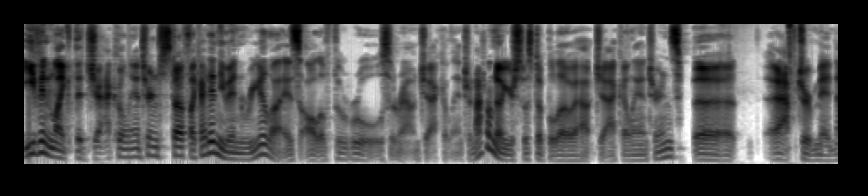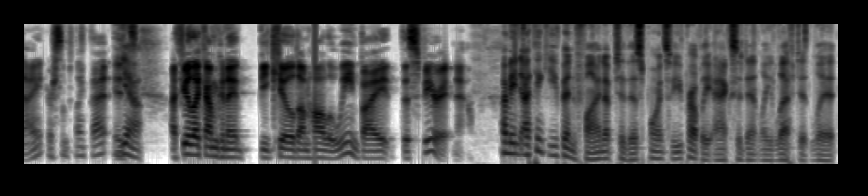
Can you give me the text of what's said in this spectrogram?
even like the jack-o'-lantern stuff like i didn't even realize all of the rules around jack-o'-lantern i don't know you're supposed to blow out jack-o'-lanterns uh, after midnight or something like that It's- yeah. i feel like i'm gonna be killed on halloween by the spirit now I mean, I think you've been fine up to this point, so you probably accidentally left it lit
